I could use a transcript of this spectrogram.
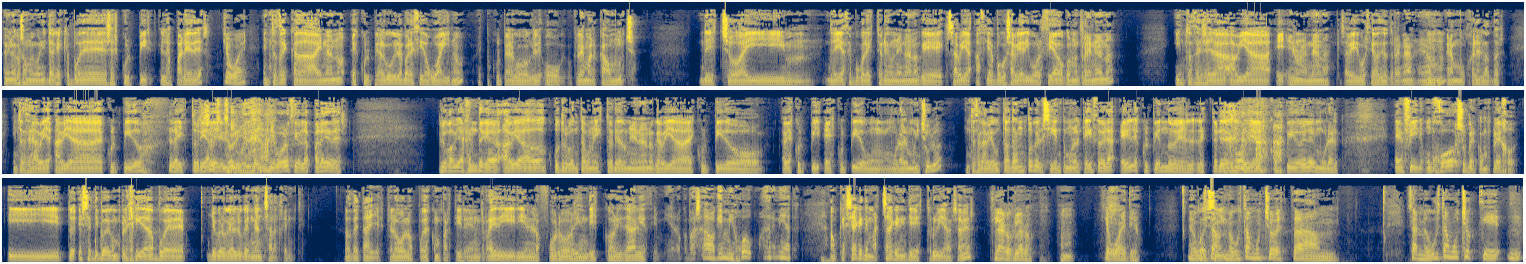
hay una cosa muy bonita que es que puedes esculpir en las paredes Qué guay. entonces cada enano esculpe algo que le ha parecido guay, ¿no? Esculpe algo que le, o que le ha marcado mucho. De hecho, hay mm, de ahí hace poco la historia de un enano que se había, hacía poco se había divorciado con otra enana y entonces era, había, e- era una enana que se había divorciado de otra enana, eran, eran mujeres las dos. Entonces había, había esculpido la historia del, historia. divor- del divorcio en las paredes. Luego había gente que había, otro contaba una historia de un enano que había esculpido, había esculpi- esculpido un mural muy chulo. Entonces le había gustado tanto que el siguiente mural que hizo era él esculpiendo el- la historia de cómo había esculpido él el mural. En fin, un juego súper complejo. Y ese tipo de complejidad, pues, yo creo que es lo que engancha a la gente. Los detalles, que luego los puedes compartir en Reddit y en los foros y en Discord y tal, y decir, mira lo que ha pasado aquí en mi juego, madre mía. tal. Aunque sea que te machaquen y te destruyan, ¿sabes? Claro, claro. Mm. Qué guay, tío. Me Pues gusta, sí. me gusta mucho esta. mm, O sea, me gusta mucho que mm,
